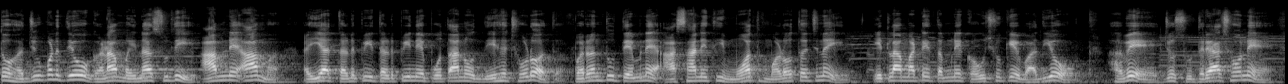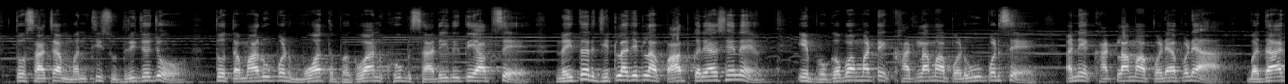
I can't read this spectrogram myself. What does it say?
તો હજુ પણ તેઓ ઘણા મહિના સુધી આમ ને આમ અહીંયા તડપી તડપીને પોતાનો દેહ છોડોત, પરંતુ તેમને આસાનીથી મોત મળોત જ નહીં. એટલા માટે તમને કહું છું કે વાદીઓ, હવે જો સુધર્યા છો ને તો સાચા મનથી સુધરી જજો, તો તમારું પણ મોત ભગવાન ખૂબ સારી રીતે આપશે. નહીતર જેટલા જેટલા પાપ કર્યા છે ને, એ ભોગવવા માટે ખાટલામાં પડવું પડશે. અને ખાટલામાં પડ્યા પડ્યા બધા જ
